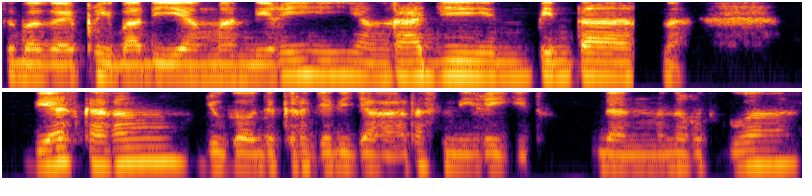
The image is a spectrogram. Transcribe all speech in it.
sebagai pribadi yang mandiri, yang rajin, pintar. Nah, dia sekarang juga udah kerja di Jakarta sendiri gitu. Dan menurut gua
